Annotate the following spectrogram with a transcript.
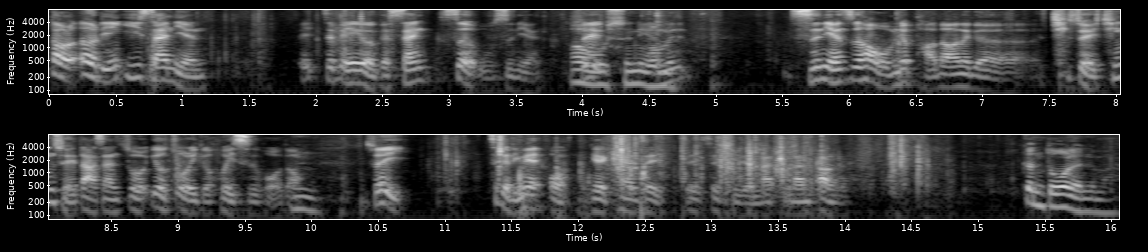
到了二零一三年，哎，这边也有个三社五十年，哦五十年。我们十年之后，我们就跑到那个清水清水大山做又做了一个会师活动，嗯所以这个里面哦，你可以看这这这几人蛮蛮棒的。更多人了吗？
